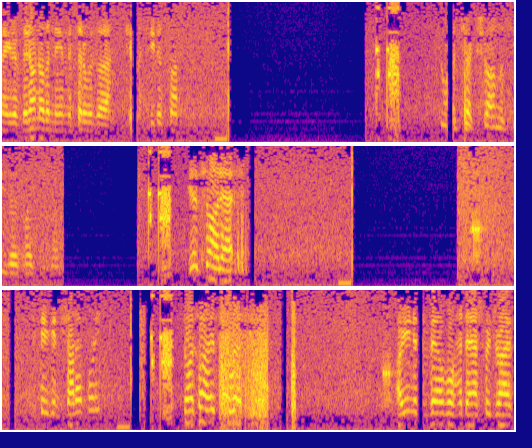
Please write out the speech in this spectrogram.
Negative. They don't know the name. They said it was uh, Kim Masita's son. You want to check Sean Masita's license number? Get shot at. You say you're getting shot at, 40? No, Shot fired. Arrest. Are units available? Head to Ashley Drive.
